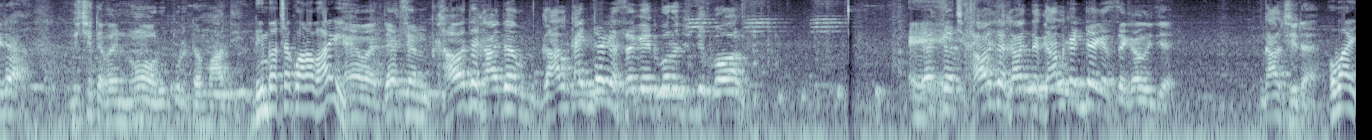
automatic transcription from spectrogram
এটা নিচেটা ভাই নর উপরটা মাদি। ডিম বাচ্চা করা ভাই? হ্যাঁ ভাই দেখছেন খাওয়াতে খাইতে গাল কাটতে গেছে এরপরে যদি কর এই খাওয়াতে খাওয়াতে গাল কাটতে গেছে ওই যে গাল ছিটা ও ভাই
